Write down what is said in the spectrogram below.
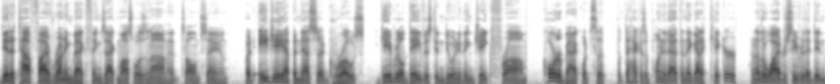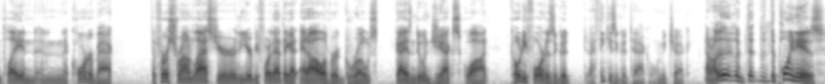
did a top five running back thing. Zach Moss wasn't on it. That's all I'm saying. But AJ Epenesa, gross. Gabriel Davis didn't do anything. Jake Fromm, quarterback. What's the what the heck is the point of that? Then they got a kicker, another wide receiver that didn't play, and, and a cornerback. The first round last year or the year before that, they got Ed Oliver, gross. Guy isn't doing jack squat. Cody Ford is a good. I think he's a good tackle. Let me check. I don't know. Look, the, the point is,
